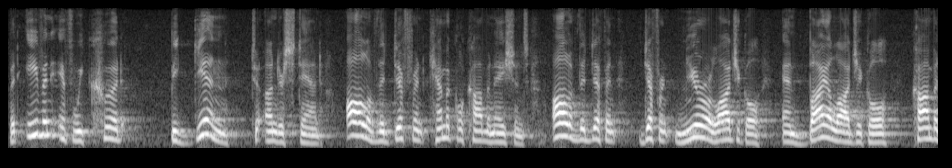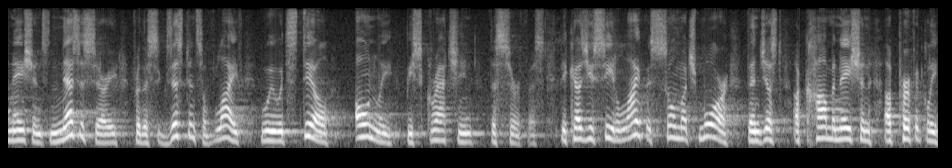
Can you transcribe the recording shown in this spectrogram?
But even if we could begin to understand all of the different chemical combinations, all of the different, different neurological and biological combinations necessary for the existence of life, we would still only be scratching the surface. Because you see, life is so much more than just a combination of perfectly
